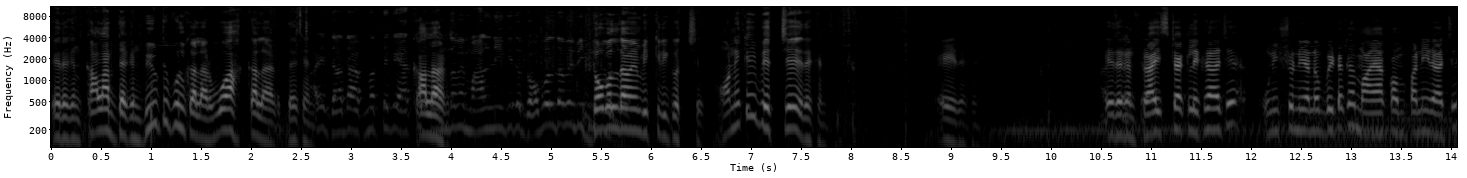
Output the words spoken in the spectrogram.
এই দেখেন কালার দেখেন বিউটিফুল কালার ওয়াহ কালার দেখেন। মধ্যে। আরে দাদা আপনার থেকে এত Colour। দামে মাল নিয়ে গিয়ে ডবল দামে বিক্রি ডবল দামে বিক্রি করছে। অনেকেই বেচছে এই দেখেন। এই দেখেন। এই আচ্ছা, দেখেন আচ্ছা। প্রাইস ট্যাগ লেখা আছে উনিশশো নিরানব্বই টাকায় মায়া কোম্পানির আছে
